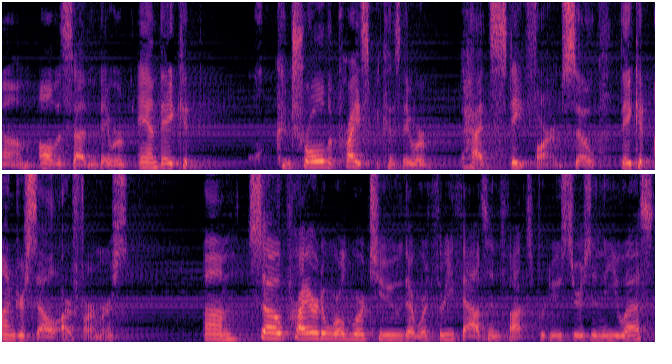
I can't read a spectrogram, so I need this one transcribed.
um, all of a sudden they were, and they could control the price because they were had state farms, so they could undersell our farmers. Um, so prior to World War II, there were 3,000 fox producers in the U.S.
